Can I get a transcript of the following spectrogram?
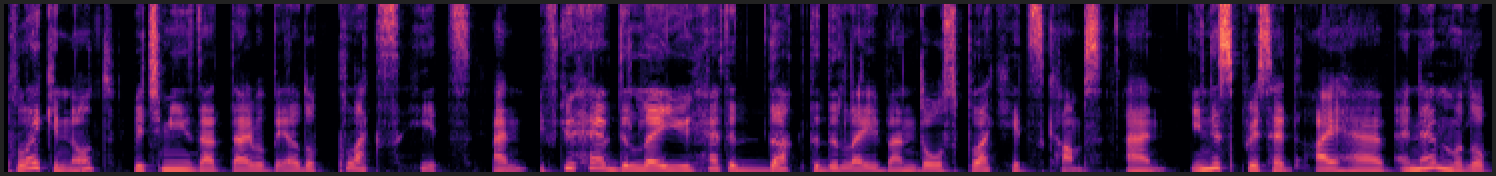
plucking note, which means that there will be a lot of plucks hits. And if you have delay, you have to duck the delay when those pluck hits comes. And in this preset, I have an envelope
